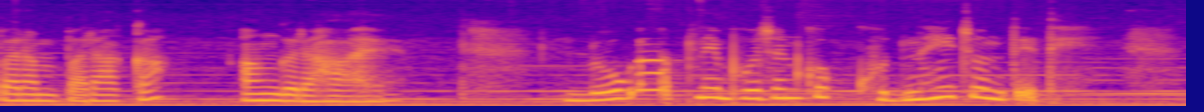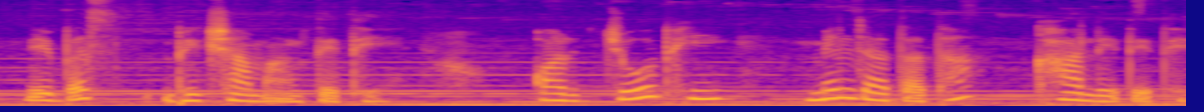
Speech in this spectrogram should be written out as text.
परंपरा का अंग रहा है। लोग अपने भोजन को खुद नहीं चुनते थे, वे बस भिक्षा मांगते थे और जो भी मिल जाता था खा लेते थे।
